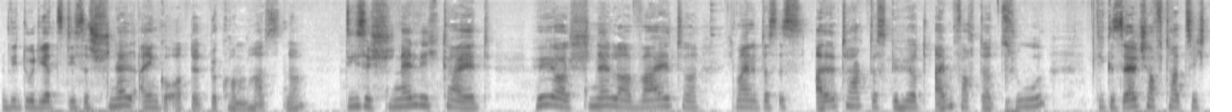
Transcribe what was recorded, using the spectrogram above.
wie du jetzt dieses schnell eingeordnet bekommen hast, ne? Diese Schnelligkeit, höher, schneller, weiter. Ich meine, das ist Alltag, das gehört einfach dazu. Die Gesellschaft hat sich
